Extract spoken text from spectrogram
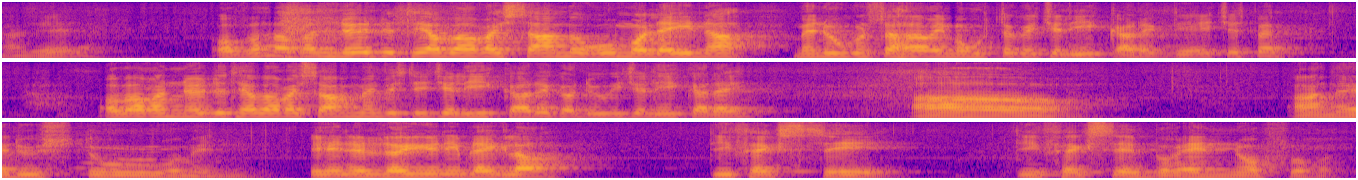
Ja, det er det. Å være nødt til å være i samme rom alene med noen som har imot deg og ikke liker deg, det er ikke spøk. Å være nødt til å være sammen hvis de ikke liker deg, og du ikke liker dem. Ah, han er du store min. Er det løye de ble glad? De fikk se. De fikk se brennofferet.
